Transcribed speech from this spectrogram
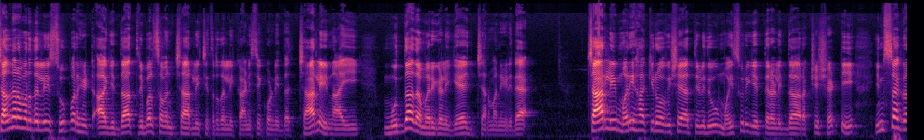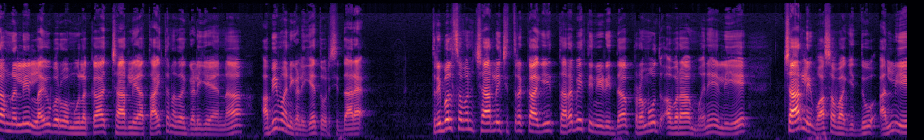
ಚಂದನವನದಲ್ಲಿ ಸೂಪರ್ ಹಿಟ್ ಆಗಿದ್ದ ತ್ರಿಬಲ್ ಸೆವೆನ್ ಚಾರ್ಲಿ ಚಿತ್ರದಲ್ಲಿ ಕಾಣಿಸಿಕೊಂಡಿದ್ದ ಚಾರ್ಲಿ ನಾಯಿ ಮುದ್ದಾದ ಮರಿಗಳಿಗೆ ಜನ್ಮ ನೀಡಿದೆ. ಚಾರ್ಲಿ ಮರಿ ಹಾಕಿರುವ ವಿಷಯ ತಿಳಿದು ಮೈಸೂರಿಗೆ ತೆರಳಿದ್ದ ರಕ್ಷಿತ್ ಶೆಟ್ಟಿ ಇನ್ಸ್ಟಾಗ್ರಾಮ್ನಲ್ಲಿ ಲೈವ್ ಬರುವ ಮೂಲಕ ಚಾರ್ಲಿಯ ತಾಯ್ತನದ ಗಳಿಗೆಯನ್ನು ಅಭಿಮಾನಿಗಳಿಗೆ ತೋರಿಸಿದ್ದಾರೆ. ತ್ರಿಬಲ್ ಸೆವೆನ್ ಚಾರ್ಲಿ ಚಿತ್ರಕ್ಕಾಗಿ ತರಬೇತಿ ನೀಡಿದ್ದ ಪ್ರಮೋದ್ ಅವರ ಮನೆಯಲ್ಲಿಯೇ ಚಾರ್ಲಿ ವಾಸವಾಗಿದ್ದು ಅಲ್ಲಿಯೇ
